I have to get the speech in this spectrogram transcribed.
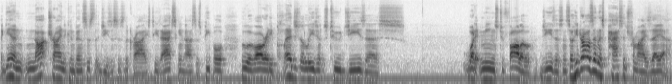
again, not trying to convince us that Jesus is the Christ. He's asking us, as people who have already pledged allegiance to Jesus, what it means to follow Jesus. And so he draws in this passage from Isaiah.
